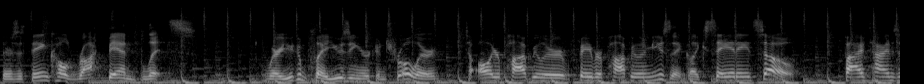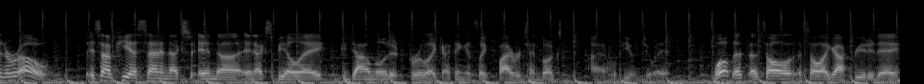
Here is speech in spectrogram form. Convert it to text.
There's a thing called Rock Band Blitz where you can play using your controller to all your popular, favorite popular music, like Say It Ain't So, five times in a row. It's on PSN and, X, and, uh, and XBLA. You can download it for like, I think it's like five or 10 bucks. I hope you enjoy it. Well, that, that's all. That's all I got for you today.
